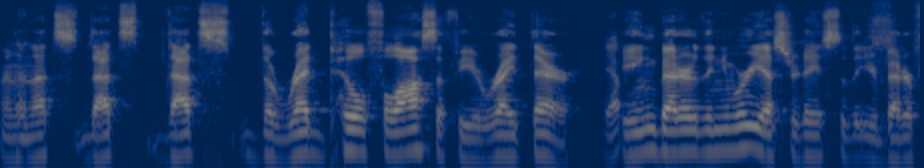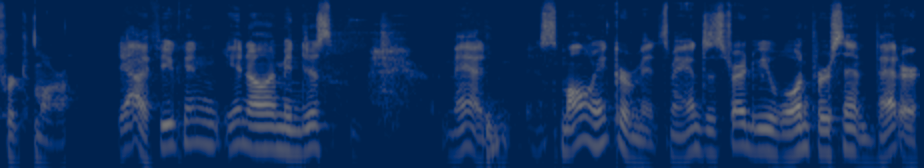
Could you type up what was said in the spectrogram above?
I mean, that's that's that's the red pill philosophy right there. Yep. Being better than you were yesterday, so that you're better for tomorrow. Yeah, if you can, you know, I mean, just man, small increments, man. Just try to be one percent better.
